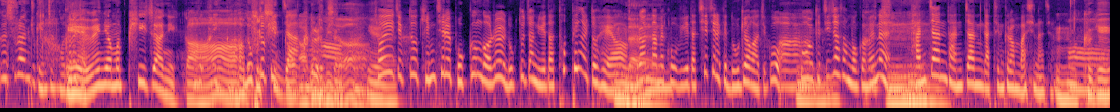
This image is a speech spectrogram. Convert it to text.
그 술안주 괜찮거든요. 예, 왜냐하면 피자니까. 어, 그러니까. 녹두 피자. 거. 아, 그렇죠. 피자. 예. 저희 집도 김치를 볶은 거를 녹두전 위에다 토핑을 또 해요. 음, 네. 그런 다음에 그 위에다 치즈를 이렇게 녹여가지고 아. 그걸 이렇게 찢어서 먹으면은 그렇지. 단짠 단짠 같은 그런 맛이 나죠. 음, 어. 그게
